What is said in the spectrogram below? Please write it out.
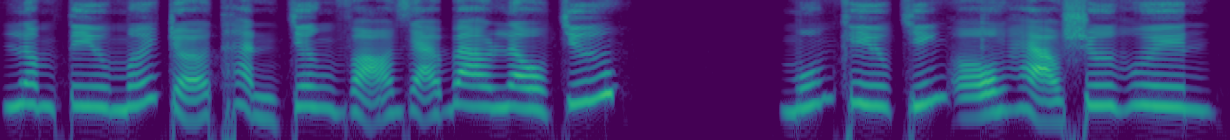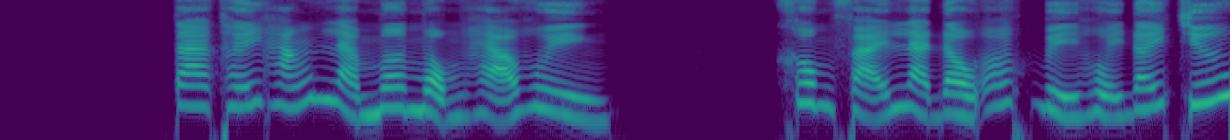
Lâm Tiêu mới trở thành chân võ giả bao lâu chứ? Muốn khiêu chiến ổ hạo sư huynh. Ta thấy hắn là mơ mộng hảo huyền. Không phải là đầu óc bị hủy đấy chứ.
